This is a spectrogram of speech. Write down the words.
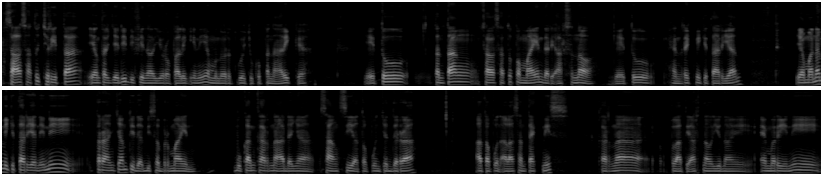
salah satu cerita yang terjadi di final Europa League ini yang menurut gue cukup menarik ya. Yaitu tentang salah satu pemain dari Arsenal yaitu Henrik Mkhitaryan yang mana Mkhitaryan ini terancam tidak bisa bermain bukan karena adanya sanksi ataupun cedera ataupun alasan teknis karena pelatih Arsenal Unai Emery ini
